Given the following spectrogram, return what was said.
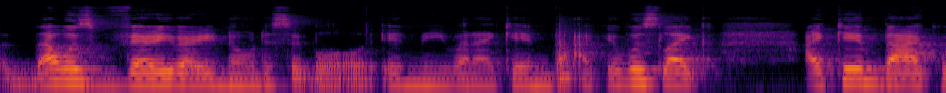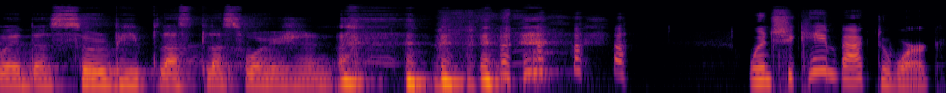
That was very, very noticeable in me when I came back. It was like I came back with a Surbhi plus plus version. when she came back to work,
